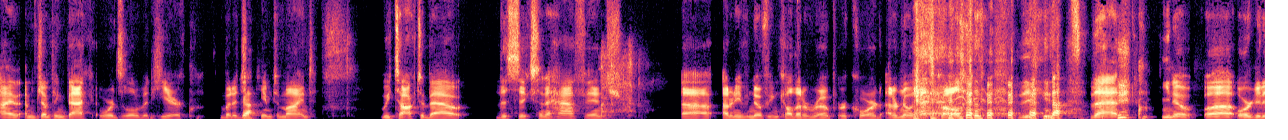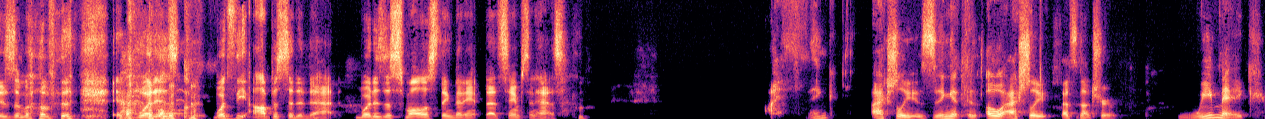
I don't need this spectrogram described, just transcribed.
I, am jumping backwards a little bit here, but it just yeah. came to mind. We talked about the six and a half inch uh, I don't even know if we can call that a rope or cord. I don't know what that's called. the, that you know uh, organism of what is what's the opposite of that? What is the smallest thing that that Samson has? I think actually zing Is, oh, actually, that's not true. We make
